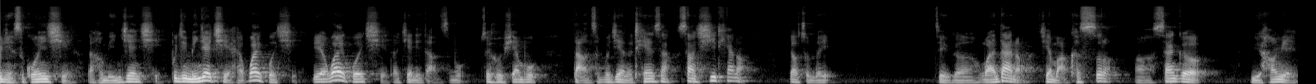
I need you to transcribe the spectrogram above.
不仅是国营企业，然后民间企业，不仅民间企业，还有外国企业，连外国企业都建立党支部，最后宣布党支部建到天上，上西天了，要准备这个完蛋了，建马克思了啊，三个宇航员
